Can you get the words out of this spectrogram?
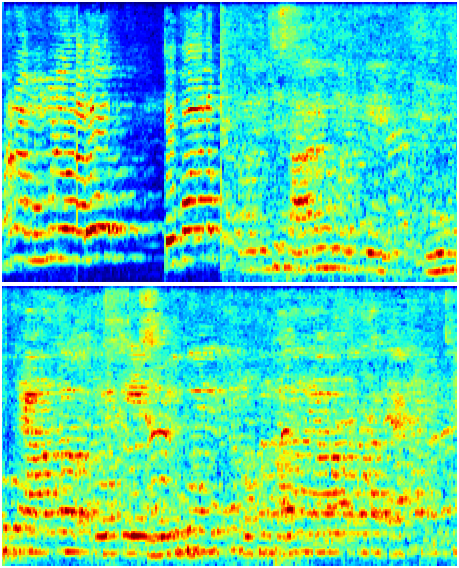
మన ముమ్మిడి వారు తుఫాను నుంచి సారు మనకి ముప్పు గ్రామాల్లో మనకి మునిగిపోయింది కదా మొత్తం పల్లం గ్రామాల్లో కూడా బ్యాక్అప్ నుంచి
